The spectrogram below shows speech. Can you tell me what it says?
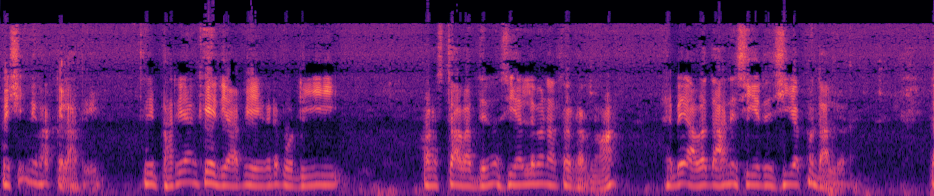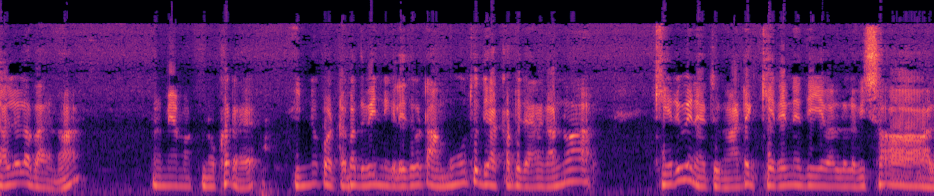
මැෂින් එකක් වෙලා තියෙනවා. ඉතින් පරියන්කේදී අපි ඒකට පොඩි අවස්ථාවක් දෙන සියල්ලම නතර කරනවා. හැබැයි අවධානය 100%ක්ම දල්වනවා. දල්වලා බලනවා මම යමක් නොකර ඉන්නකොට මොකද වෙන්නේ කියලා. ඒකට අමුතු දෙයක් අපි දැනගන්නවා කෙරුවේ නැතුණාට කෙරෙන දේවල් වල විශාල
